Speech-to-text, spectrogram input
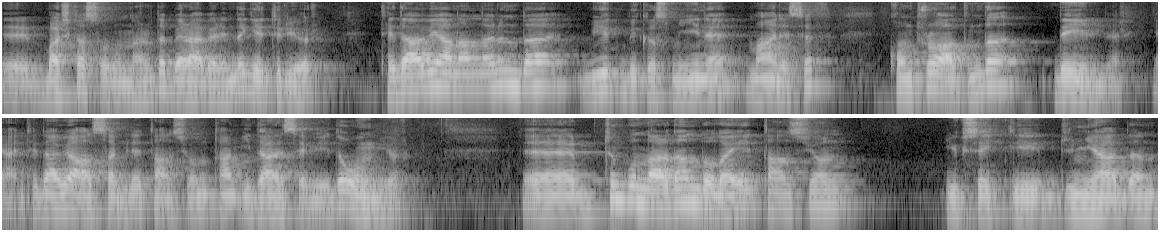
e, başka sorunları da beraberinde getiriyor. Tedavi alanların da büyük bir kısmı yine maalesef kontrol altında değiller. Yani tedavi alsa bile tansiyonu tam ideal seviyede olmuyor. Ee, tüm bunlardan dolayı tansiyon yüksekliği dünyadan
